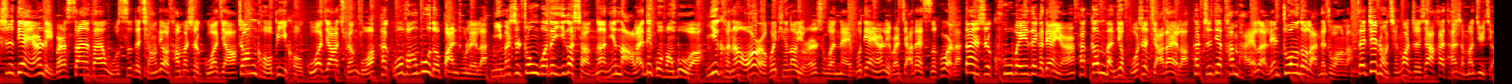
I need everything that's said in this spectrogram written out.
是电影里边三番五次的强调他们是国家，张口闭口国家全国，还国防部都搬出来了。你们是中国的一个省啊，你哪来的国防部啊？你可能偶尔会听到有人说哪部电影里边夹带私货了，但是哭悲这个电影，它根本就不是夹带了，它直接摊牌。了，连装都懒得装了。在这种情况之下，还谈什么剧情？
